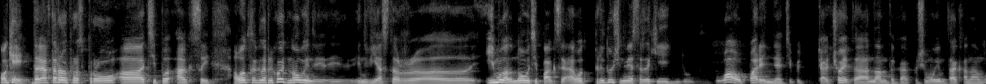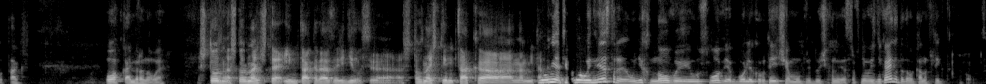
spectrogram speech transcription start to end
Окей, тогда второй вопрос про а, типы акций. А вот когда приходит новый инвестор, а, ему надо новый тип акций, а вот предыдущие инвесторы такие, вау, парень, я, типа, а что это, а нам-то как? Почему им так, а нам вот так? О, камера новая. Что, что значит э, им так, да, зарядилось? Э, что значит им так, а нам не так? Ну нет, типа новые инвесторы, у них новые условия более крутые, чем у предыдущих инвесторов. Не возникает этого конфликта какого-то?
